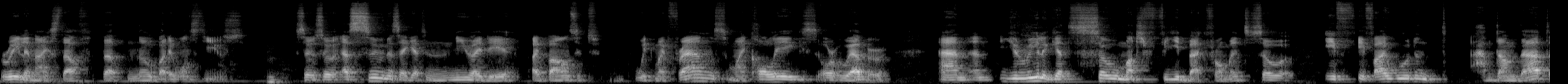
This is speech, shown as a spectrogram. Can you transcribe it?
really nice stuff that nobody wants to use. So, so as soon as I get a new idea, I bounce it with my friends, my colleagues, or whoever, and and you really get so much feedback from it. So if if I wouldn't have done that,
